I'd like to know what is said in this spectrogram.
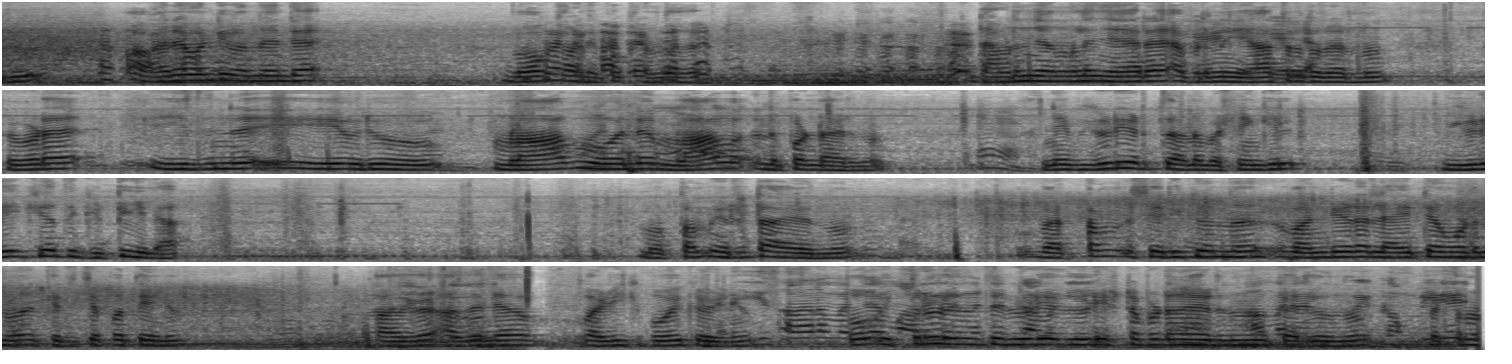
ഒരു ആന വണ്ടി വന്നതിന്റെ ബ്ലോക്കാണ് ഇപ്പോൾ കണ്ടത്. എന്നിട്ട് അവിടുന്ന് ഞങ്ങൾ നേരെ അവിടെ നിന്ന് യാത്ര തുടർന്നു. ഇവിടെ ഇതിന്റെ ഈ ഒരു മ്ലാവ് പോലെ മ്ലാവ് നിൽപ്പുണ്ടായിരുന്നു എന്നെ വീഡിയോ എടുത്തതാണ്. പക്ഷേങ്കിൽ അത് കിട്ടിയില്ല. മൊത്തം ഇരുട്ടായിരുന്നു. വെട്ടം ശരിക്കും ഒന്ന് വണ്ടിയുടെ ലൈറ്റ് അങ്ങോട്ട് തിരിച്ചപ്പോഴത്തേനും അത് അതിന്റെ വഴിക്ക് പോയി കഴിഞ്ഞു. അപ്പോൾ ഇത്രയുള്ള ഇന്നത്തെ വീഡിയോ വീഡിയോ ഇഷ്ടപ്പെട്ടതായിരുന്നു കരുതുന്നു. പെട്ടെന്ന്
